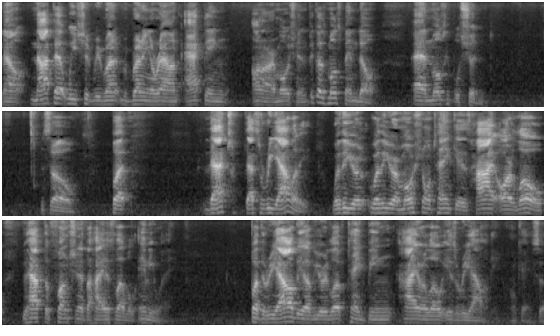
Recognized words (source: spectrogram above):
Now, not that we should be run, running around acting on our emotions, because most men don't, and most people shouldn't. So, but that's that's a reality. Whether your whether your emotional tank is high or low, you have to function at the highest level anyway. But the reality of your love tank being high or low is a reality. Okay, so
